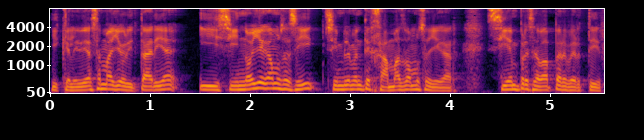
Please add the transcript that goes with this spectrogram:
y que la idea sea mayoritaria. Y si no llegamos así, simplemente jamás vamos a llegar. Siempre se va a pervertir.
